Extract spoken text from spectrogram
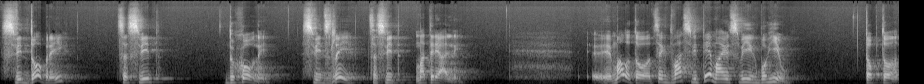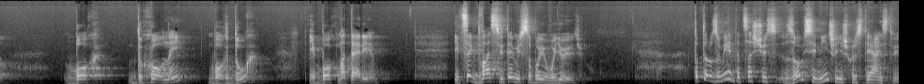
Світ добрий це світ духовний. Світ злий це світ матеріальний. Е, Мало того, цих два світи мають своїх богів. Тобто Бог духовний, Бог дух і Бог матерії. І цих два світи між собою воюють. Тобто, розумієте, це щось зовсім інше, ніж в християнстві.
